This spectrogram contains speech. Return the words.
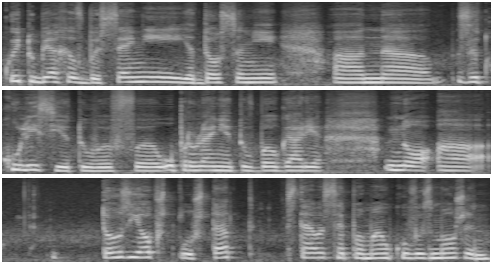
които бяха вбесени, ядосани а, на задколисието в а, управлението в България. Но а, този общ площад става все по-малко възможен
